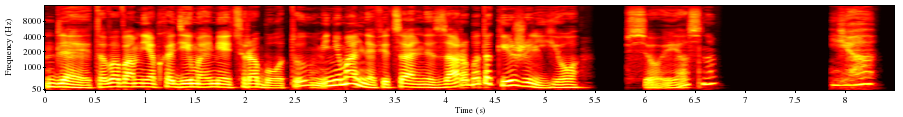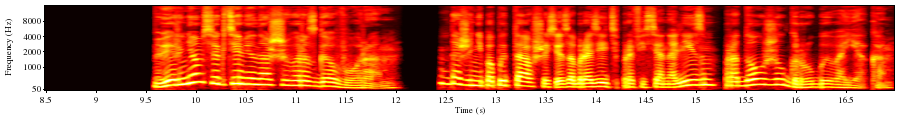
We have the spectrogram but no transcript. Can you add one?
для этого вам необходимо иметь работу, минимальный официальный заработок и жилье. Все ясно? Я... Вернемся к теме нашего разговора. Даже не попытавшись изобразить профессионализм, продолжил грубый вояка.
